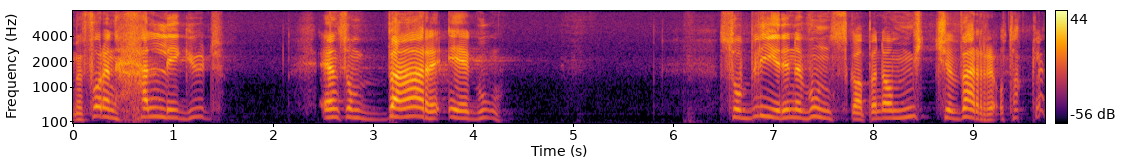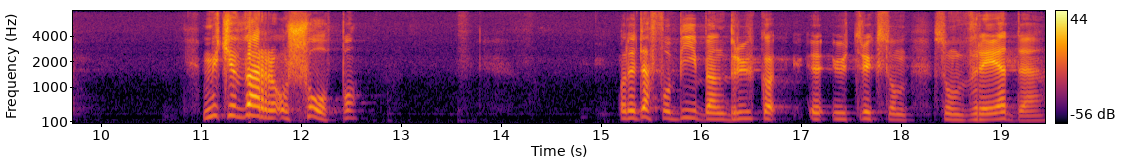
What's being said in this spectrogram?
Men for en hellig Gud, en som bare er god så blir denne vondskapen da mye verre å takle. Mye verre å se på. Og Det er derfor Bibelen bruker uttrykk som, som vrede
